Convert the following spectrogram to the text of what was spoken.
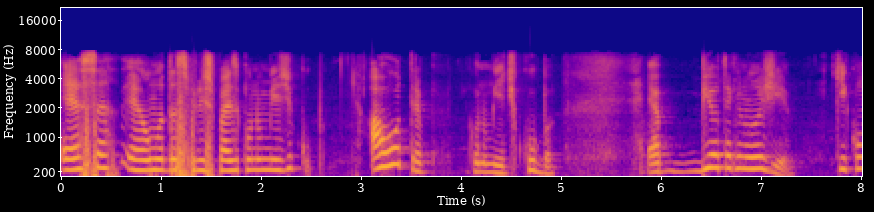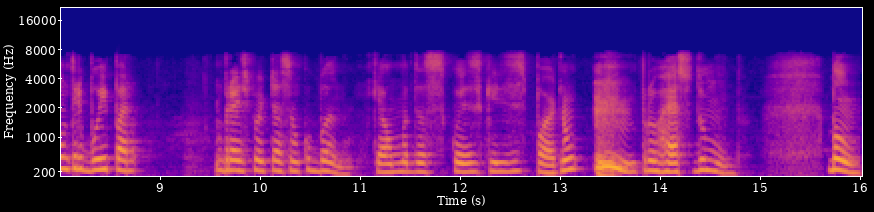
essa é uma das principais economias de Cuba. A outra economia de Cuba é a biotecnologia, que contribui para, para a exportação cubana, que é uma das coisas que eles exportam para o resto do mundo. Bom,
